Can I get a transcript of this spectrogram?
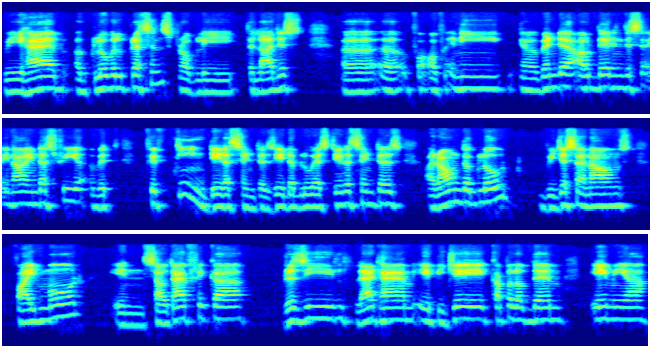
We have a global presence, probably the largest uh, uh, for, of any uh, vendor out there in this in our industry, with 15 data centers, AWS data centers around the globe. We just announced five more in South Africa, Brazil, LATAM, APJ, a couple of them, EMEA,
